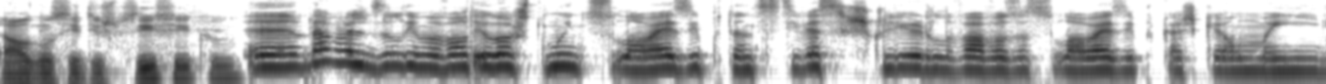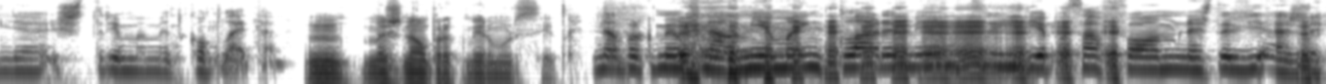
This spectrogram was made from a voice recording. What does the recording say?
Algum sítio específico? Uh, Dava-lhes ali uma volta. Eu gosto muito de Sulawesi, portanto, se tivesse que escolher, levava-os a Sulawesi, porque acho que é uma ilha extremamente completa. Hum, mas não para comer morcego. Não, porque o meu, não, a minha mãe claramente iria passar fome nesta viagem.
